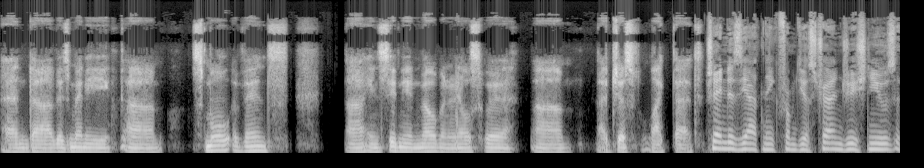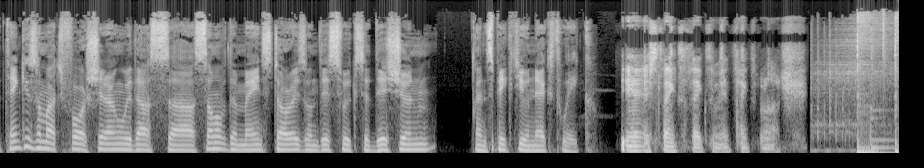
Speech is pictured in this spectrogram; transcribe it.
and uh, there's many um, small events uh, in Sydney and Melbourne and elsewhere um, just like that. Shane Desiatnik from the Australian Jewish News. Thank you so much for sharing with us uh, some of the main stories on this week's edition, and speak to you next week. Yes, thanks, thanks. Thanks very much.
